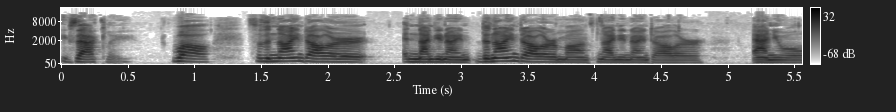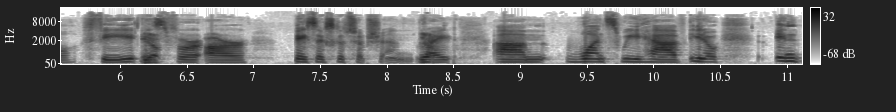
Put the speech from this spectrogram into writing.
Exactly. Well, so the nine dollar and ninety nine, the nine dollar a month, ninety nine dollar annual fee is Yep. for our basic subscription, Yep. right? Um, once we have, you know, in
